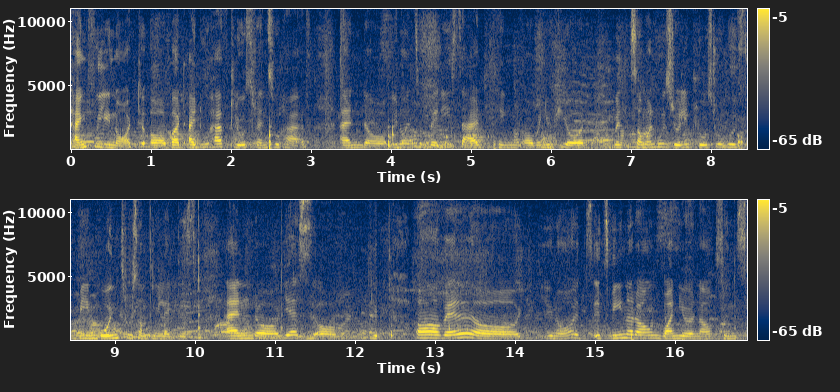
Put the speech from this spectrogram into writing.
thankfully not. Uh, but I do have close friends who have, and uh, you know, it's a very sad thing uh, when you hear when someone who is really close to who's been going through something like this. And uh, yes, um, well, you know, it's, it's been around one year now since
